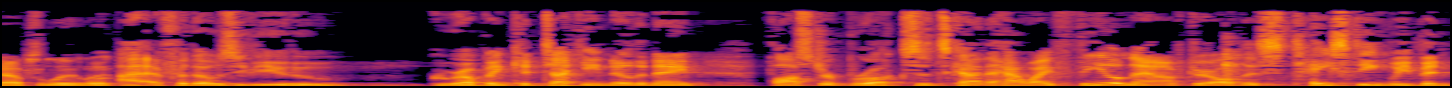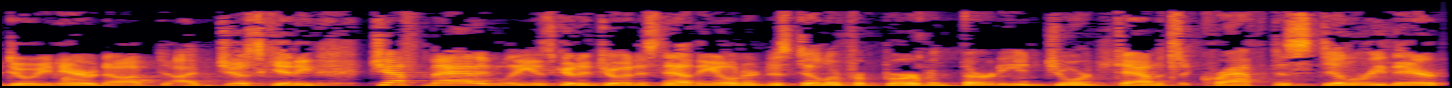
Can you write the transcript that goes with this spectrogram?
absolutely. I, for those of you who grew up in Kentucky know the name Foster Brooks, it's kind of how I feel now after all this tasting we've been doing here. No, I'm, I'm just kidding. Jeff Mattingly is going to join us now, the owner and distiller for Bourbon 30 in Georgetown. It's a craft distillery there.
